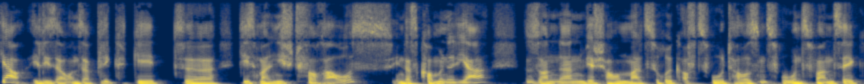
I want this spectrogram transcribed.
Ja, Elisa, unser Blick geht äh, diesmal nicht voraus in das kommende Jahr, sondern wir schauen mal zurück auf 2022,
